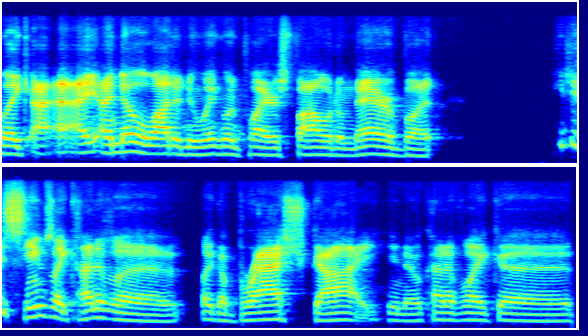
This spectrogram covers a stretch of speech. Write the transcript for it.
Like I, I know a lot of New England players followed him there, but he just seems like kind of a like a brash guy, you know, kind of like a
